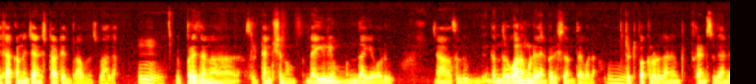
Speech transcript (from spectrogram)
ఇక అక్కడ నుంచి ఆయన స్టార్ట్ అయింది ప్రాబ్లమ్స్ బాగా. విపరీతమైన అసలు టెన్షన్ డైలీ ముందాగేవాడు. అసలు గందరగోళంగా ఉండేది ఆయన పరిస్థితి అంతా కూడా. చుట్టుపక్కల కానీ ఫ్రెండ్స్ కానీ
